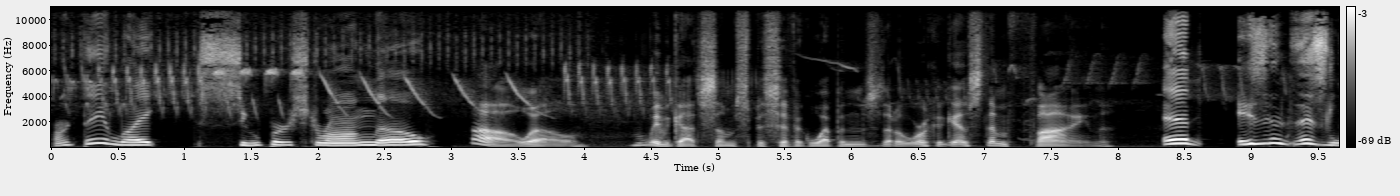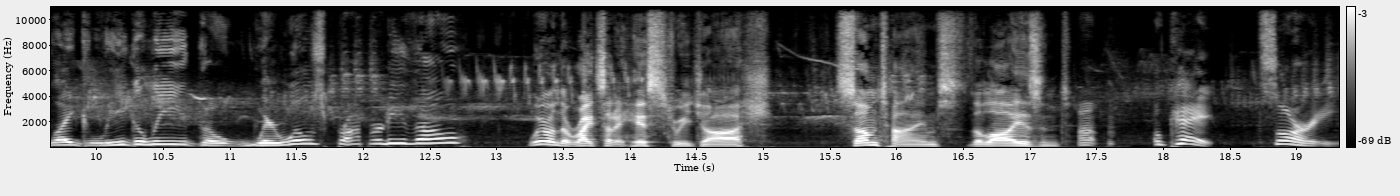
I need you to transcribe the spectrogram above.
Aren't they, like, super strong, though? Oh, well, we've got some specific weapons that'll work against them fine. And isn't this, like, legally the werewolf's property, though? We're on the right side of history, Josh. Sometimes the law isn't. Uh, okay, sorry.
